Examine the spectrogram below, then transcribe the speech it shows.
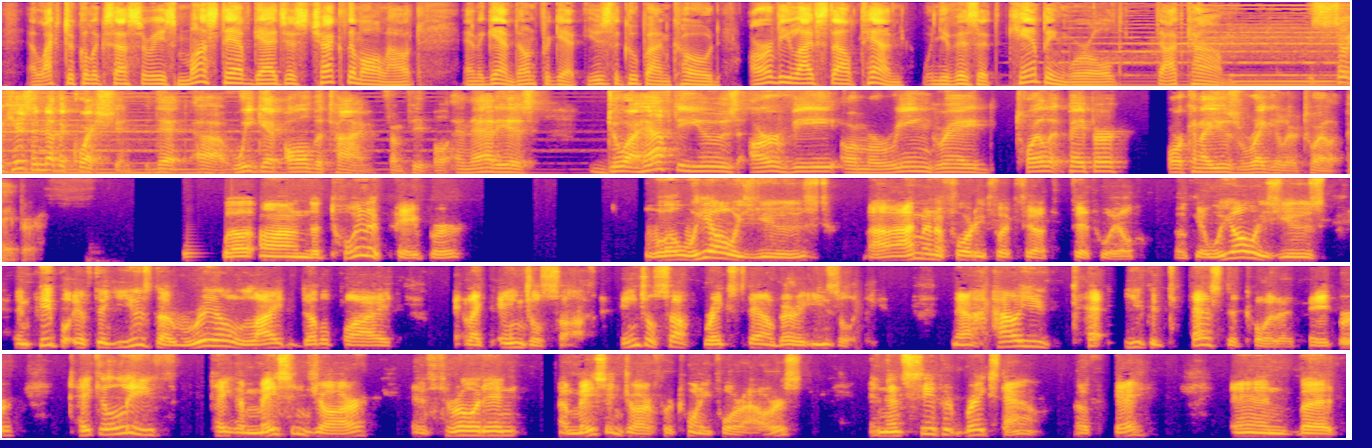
electrical accessories, must have gadgets. Check them all out. And again, don't forget, use the coupon code RV Lifestyle 10 when you visit campingworld.com. So here's another question that uh, we get all the time from people, and that is Do I have to use RV or marine grade toilet paper, or can I use regular toilet paper? Well, on the toilet paper, what we always used uh, I'm in a 40 foot fifth, fifth wheel. Okay. We always use, and people, if they use the real light double ply, like Angel Soft, Angel Soft breaks down very easily. Now, how you te- you could test a toilet paper, take a leaf, take a mason jar, and throw it in a mason jar for 24 hours, and then see if it breaks down. Okay, and but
